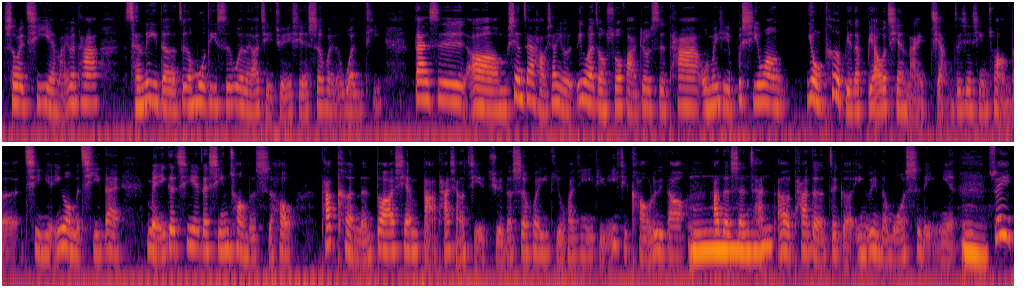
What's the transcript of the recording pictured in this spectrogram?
社会企业嘛，因为它成立的这个目的是为了要解决一些社会的问题。但是，嗯，现在好像有另外一种说法，就是它我们也不希望用特别的标签来讲这些新创的企业，因为我们期待每一个企业在新创的时候，他可能都要先把他想解决的社会议题、环境议题一起考虑到它的生产呃它的这个营运的模式里面。嗯，所以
